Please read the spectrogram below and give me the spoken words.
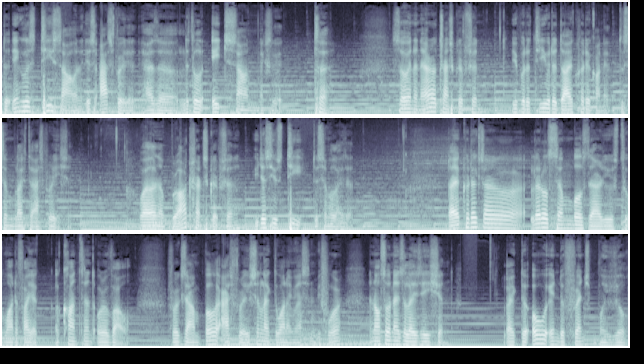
the English T sound is aspirated as a little H sound next to it, T. So in a narrow transcription, you put a T with a diacritic on it to symbolize the aspiration. While in a broad transcription, you just use T to symbolize it. Diacritics are little symbols that are used to modify a, a consonant or a vowel. For example, aspiration like the one I mentioned before, and also nasalization, like the O in the French bonjour.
